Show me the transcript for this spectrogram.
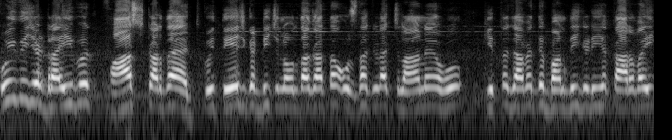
ਕੋਈ ਵੀ ਜੇ ਡਰਾਈਵ ਫਾਸਟ ਕਰਦਾ ਹੈ, ਕੋਈ ਤੇਜ਼ ਗੱਡੀ ਚਲਾਉਂਦਾਗਾ ਤਾਂ ਉਸ ਦਾ ਜਿਹੜਾ ਚਲਾਨ ਹੈ ਉਹ ਕੀਤਾ ਜਾਵੇ ਤੇ ਬਣਦੀ ਜਿਹੜੀ ਹੈ ਕਾਰਵਾਈ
